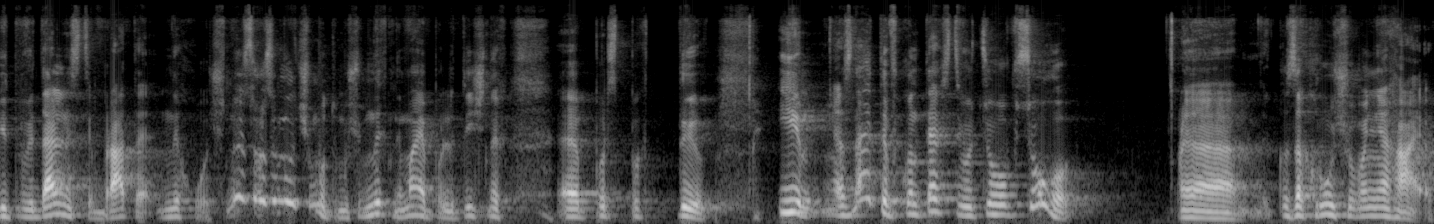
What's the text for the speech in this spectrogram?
відповідальності брати не хочуть. Ну і зрозуміло чому, тому що в них немає політичних е, перспектив. І знаєте, в контексті цього всього. е, Закручування гайок.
